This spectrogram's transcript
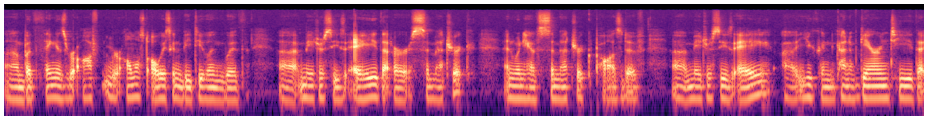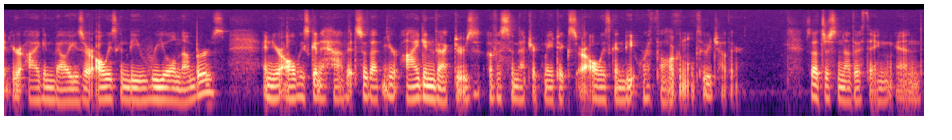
Um, but the thing is, we're, off, we're almost always going to be dealing with uh, matrices A that are symmetric. And when you have symmetric positive uh, matrices A, uh, you can kind of guarantee that your eigenvalues are always going to be real numbers. And you're always going to have it so that your eigenvectors of a symmetric matrix are always going to be orthogonal to each other. So that's just another thing and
